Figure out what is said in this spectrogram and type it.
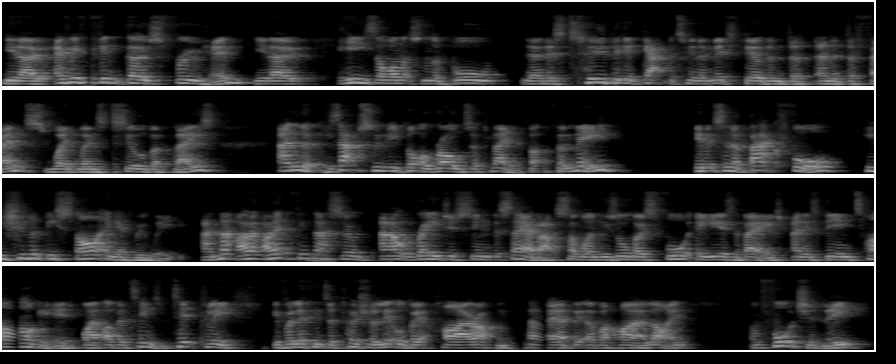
you know, everything goes through him. You know, he's the one that's on the ball. You know, there's too big a gap between the midfield and the, and the defence when, when Silva plays. And look, he's absolutely got a role to play. But for me, if it's in a back four, he shouldn't be starting every week. And that, I, don't think that's an outrageous thing to say about someone who's almost 40 years of age and is being targeted by other teams, particularly if we're looking to push a little bit higher up and play a bit of a higher line. Unfortunately,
